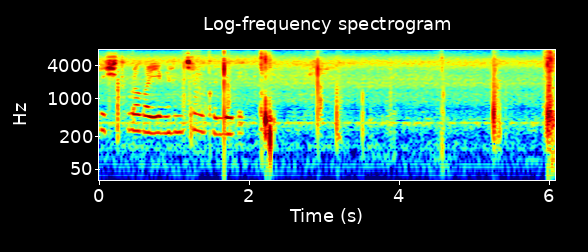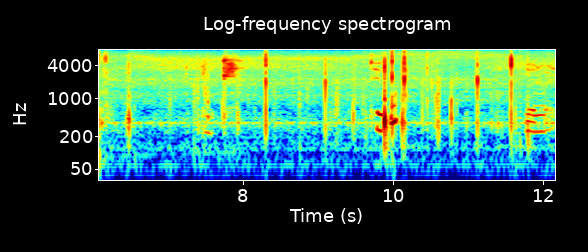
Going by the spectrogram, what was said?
다시 돌아가려면 한참 걸리겠고. 이렇게 되고 열어야 돼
